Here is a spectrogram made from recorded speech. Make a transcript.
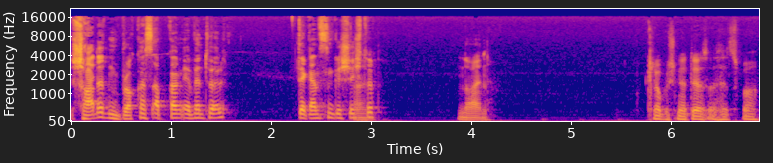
Schadet ein Brockers Abgang eventuell der ganzen Geschichte? Nein. glaube ich nicht, der ist ersetzbar.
